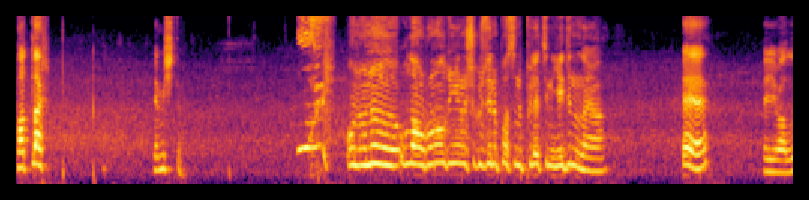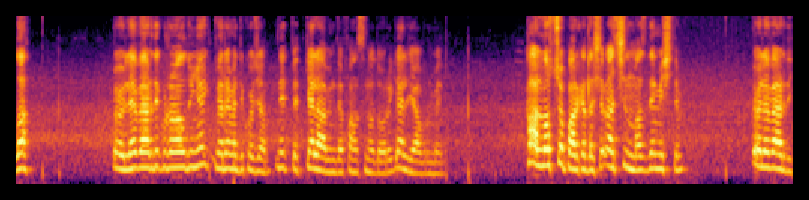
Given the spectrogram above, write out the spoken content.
Patlar. Demiştim. Uy! Ananı. Ulan Ronaldinho'nun şu güzelin pasını platini yedin la ya. E Eyvallah. Böyle verdik Ronaldinho veremedik hocam. Netvet gel abim defansına doğru gel yavrum benim. Carlos Çöp arkadaşlar açılmaz demiştim. Böyle verdik.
